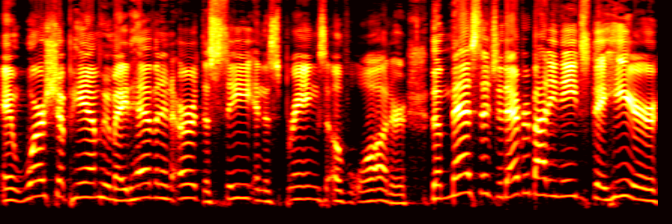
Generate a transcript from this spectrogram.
and worship him who made heaven and earth, the sea, and the springs of water. The message that everybody needs to hear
